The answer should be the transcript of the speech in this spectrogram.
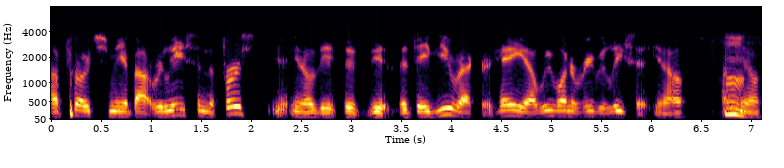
approached me about releasing the first, you know, the the the, the debut record. Hey, uh, we want to re-release it. You know, Hmm. you know,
